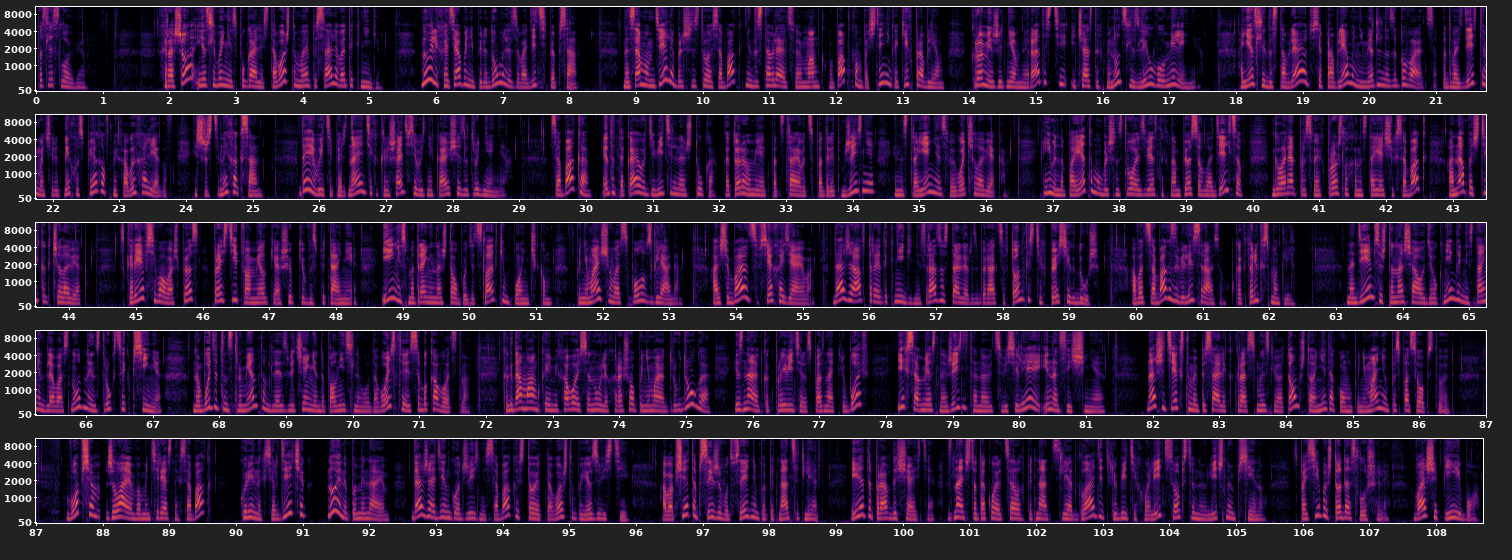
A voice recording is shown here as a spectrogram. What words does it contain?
Послесловие. Хорошо, если вы не испугались того, что мы описали в этой книге. Ну или хотя бы не передумали заводить себе пса. На самом деле большинство собак не доставляют своим мамкам и папкам почти никаких проблем, кроме ежедневной радости и частых минут слезливого умиления. А если доставляют, все проблемы немедленно забываются под воздействием очередных успехов меховых Олегов и шерстяных Оксан. Да и вы теперь знаете, как решать все возникающие затруднения. Собака — это такая удивительная штука, которая умеет подстраиваться под ритм жизни и настроение своего человека. Именно поэтому большинство известных нам песовладельцев говорят про своих прошлых и настоящих собак, она почти как человек. Скорее всего, ваш пес простит вам мелкие ошибки в воспитании и, несмотря ни на что, будет сладким пончиком, понимающим вас с полувзгляда. Ошибаются все хозяева. Даже авторы этой книги не сразу стали разбираться в тонкостях пёсих душ. А вот собак завели сразу, как только смогли. Надеемся, что наша аудиокнига не станет для вас нудной инструкцией к псине, но будет инструментом для извлечения дополнительного удовольствия из собаководства. Когда мамка и меховой сынуля хорошо понимают друг друга и знают, как проявить и распознать любовь, их совместная жизнь становится веселее и насыщеннее. Наши тексты мы писали как раз с мыслью о том, что они такому пониманию поспособствуют. В общем, желаем вам интересных собак, куриных сердечек, ну и напоминаем, даже один год жизни с собакой стоит того, чтобы ее завести. А вообще-то псы живут в среднем по 15 лет. И это правда счастье. Знать, что такое целых 15 лет гладить, любить и хвалить собственную личную псину. Спасибо, что дослушали. Ваши Пи и Бо.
